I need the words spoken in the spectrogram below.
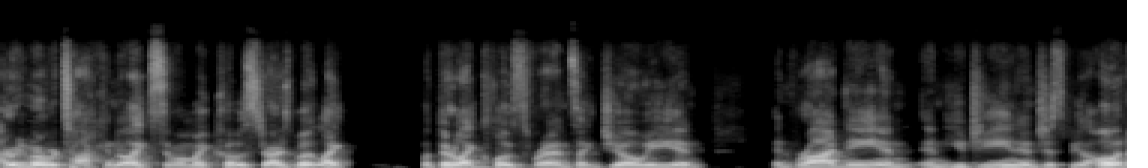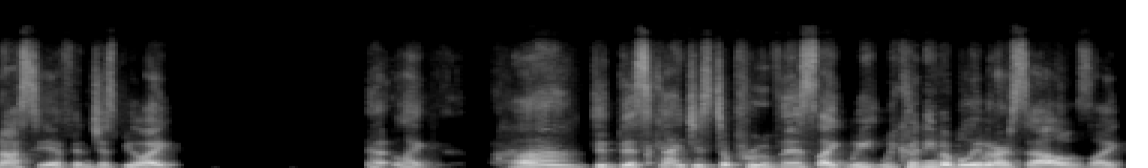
I remember talking to like some of my co-stars, but like, but they're like close friends, like Joey and and Rodney and and Eugene, and just be like, oh, and Asif, and just be like, uh, like, huh? Did this guy just approve this? Like, we we couldn't even believe it ourselves, like,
